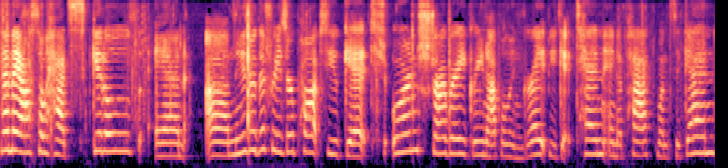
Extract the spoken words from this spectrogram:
Then they also had Skittles and um, these are the freezer pops. You get orange, strawberry, green apple, and grape. You get 10 in a pack once again.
